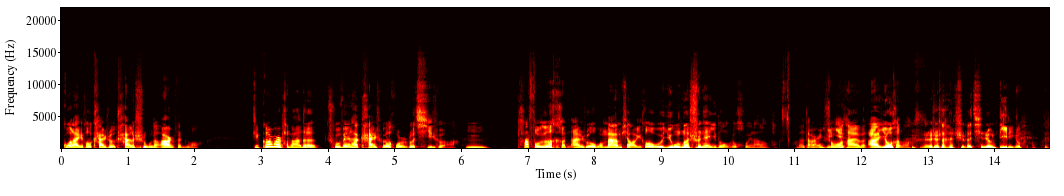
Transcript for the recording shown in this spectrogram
过来以后开车开了十五到二十分钟。这哥们儿他妈的，除非他开车或者说骑车啊，嗯，他否则很难说，我卖完票以后，我用他妈瞬间移动我就回来了。我操！啊，当然双胞胎呗，啊，有可能那是他是他亲生弟弟有可能。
